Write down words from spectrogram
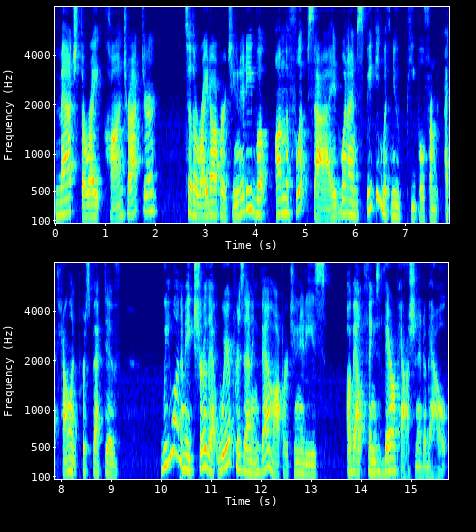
match the right contractor to the right opportunity. But on the flip side, when I'm speaking with new people from a talent perspective, we want to make sure that we're presenting them opportunities about things they're passionate about.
